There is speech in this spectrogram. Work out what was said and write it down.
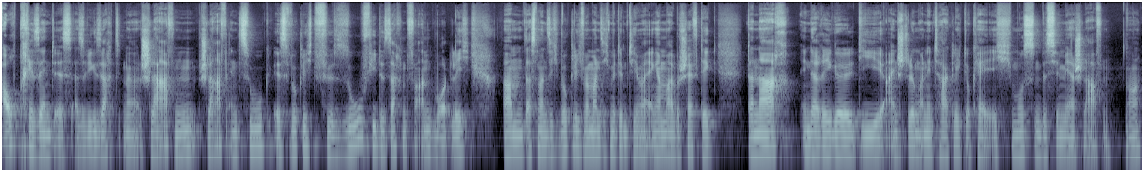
auch präsent ist. Also wie gesagt, ne, Schlafen, Schlafentzug ist wirklich für so viele Sachen verantwortlich, ähm, dass man sich wirklich, wenn man sich mit dem Thema enger mal beschäftigt, beschäftigt, danach in der Regel die Einstellung an den Tag legt, okay, ich muss ein bisschen mehr schlafen. Ja?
